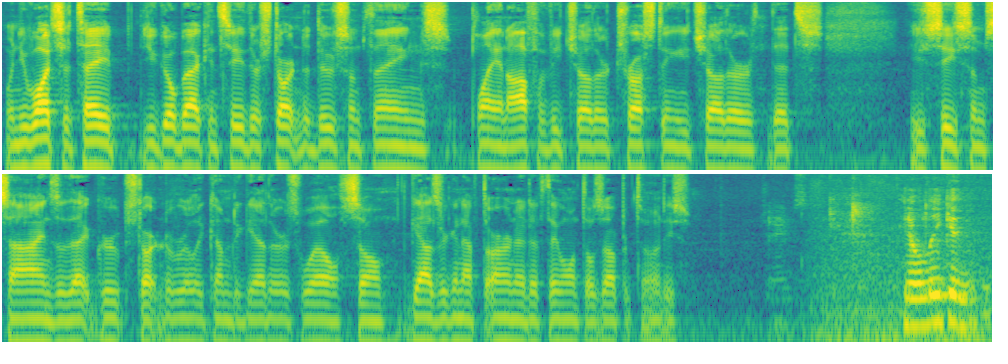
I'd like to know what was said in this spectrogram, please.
when you watch the tape, you go back and see they're starting to do some things, playing off of each other, trusting each other. That's you see some signs of that group starting to really come together as well. So guys are going to have to earn it if they want those opportunities. James. You know, Lincoln,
